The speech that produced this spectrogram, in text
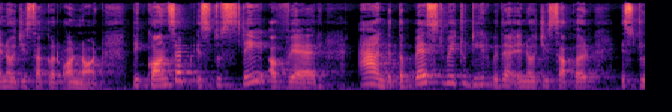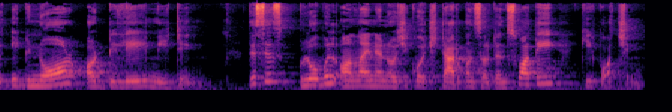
energy sucker or not. The concept is to stay aware and the best way to deal with an energy sucker is to ignore or delay meeting. This is Global Online Energy Coach Tarot Consultant Swati. Keep watching.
